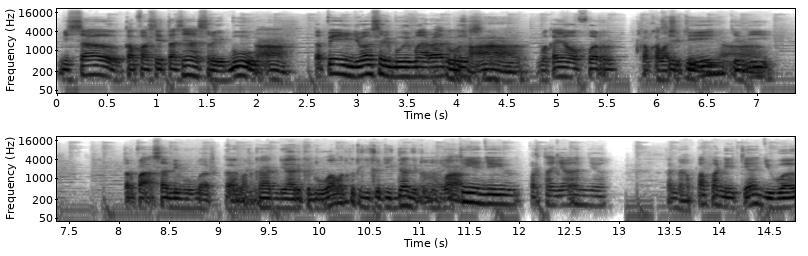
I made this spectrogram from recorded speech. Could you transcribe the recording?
misal kapasitasnya seribu Nah, tapi yang jual 1500 Terus, ah. makanya over Capacity, capacity ah. jadi terpaksa dibubarkan. Maka di hari kedua atau ketiga ketiga gitu nah, lupa. itu yang jadi pertanyaannya. Kenapa panitia jual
